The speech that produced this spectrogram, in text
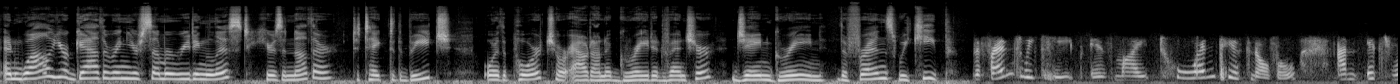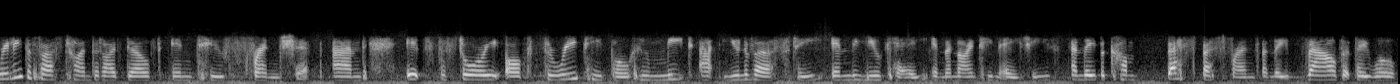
And while you're gathering your summer reading list, here's another to take to the beach or the porch or out on a great adventure. Jane Green, The Friends We Keep. The Friends We Keep is my 20th novel, and it's really the first time that I've delved into friendship. And it's the story of three people who meet at university in the UK in the 1980s, and they become best, best friends, and they vow that they will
